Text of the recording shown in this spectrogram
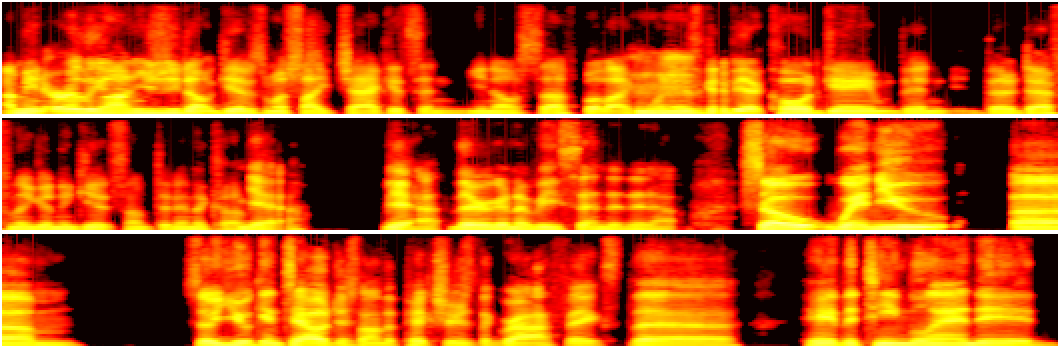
I mean, early on usually don't give as much like jackets and you know stuff, but like when Mhm. it's gonna be a cold game, then they're definitely gonna get something in the cup. Yeah. Yeah. They're gonna be sending it out. So when you um so you can tell just on the pictures, the graphics, the hey, the team landed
